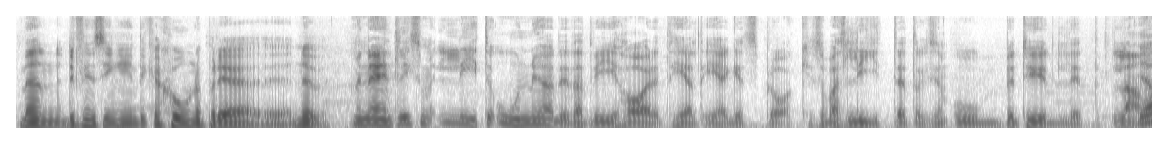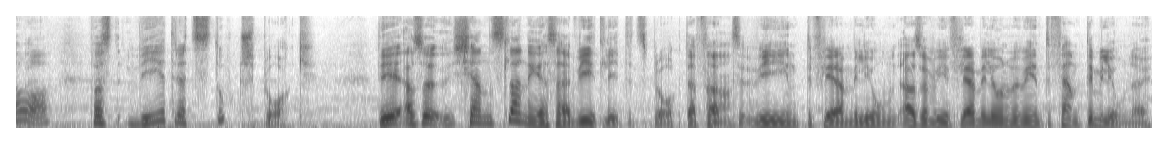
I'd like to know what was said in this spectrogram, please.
Men det finns inga indikationer på det eh, nu. Men är det inte liksom lite onödigt att vi har ett helt eget språk? Så pass litet och liksom obetydligt land? Ja, fast vi är ett rätt stort språk. Det är, alltså, känslan är så här, vi är ett litet språk därför Ja. att vi är inte flera miljoner, alltså vi är flera miljoner men vi är inte 50 miljoner.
